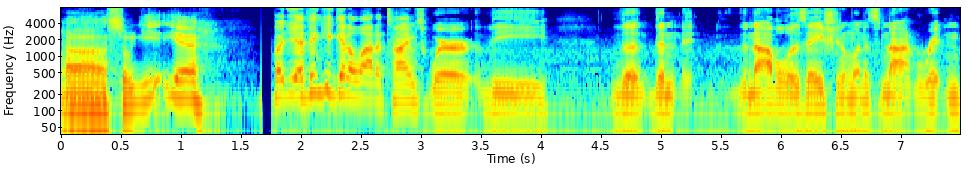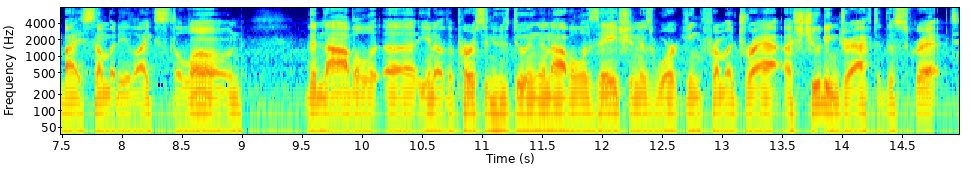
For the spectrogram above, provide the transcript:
Uh, so y- yeah, But yeah, I think you get a lot of times where the the the the novelization when it's not written by somebody like Stallone, the novel, uh, you know, the person who's doing the novelization is working from a draft, a shooting draft of the script.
